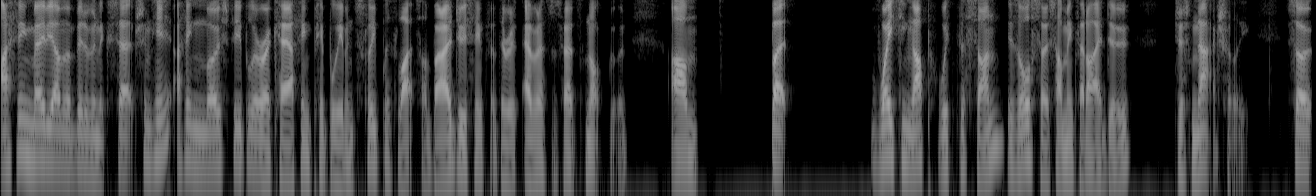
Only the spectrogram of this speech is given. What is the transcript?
I think maybe I'm a bit of an exception here. I think most people are okay. I think people even sleep with lights on, but I do think that there is evidence to say it's not good. Um, but waking up with the sun is also something that I do just naturally. So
